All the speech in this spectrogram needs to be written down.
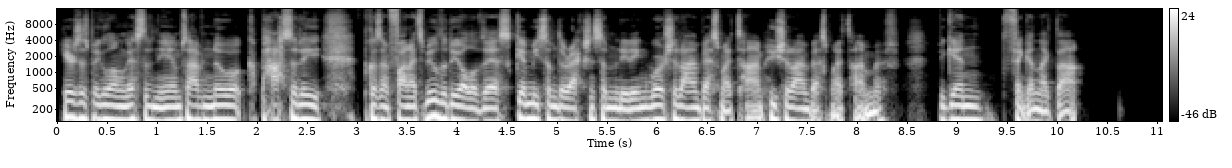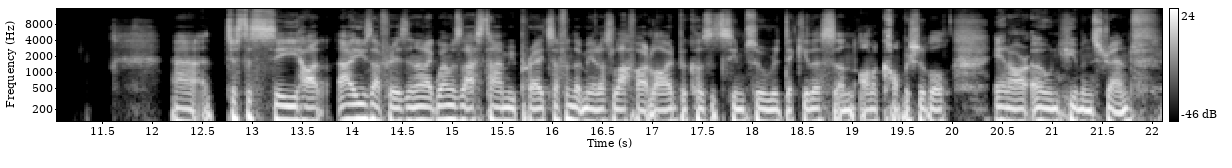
here's this big long list of names. I have no capacity because I'm finite to be able to do all of this. Give me some direction, some leading. Where should I invest my time? Who should I invest my time with? Begin thinking like that uh, just to see how I use that phrase. And like, when was the last time you prayed something that made us laugh out loud because it seems so ridiculous and unaccomplishable in our own human strength?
